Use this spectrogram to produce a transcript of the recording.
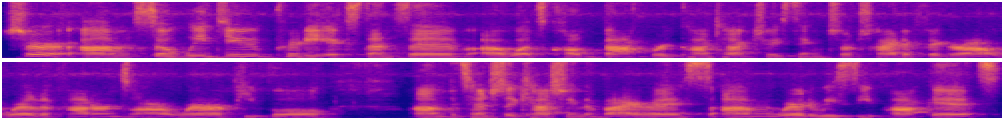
Sure. Um, so we do pretty extensive uh, what's called backward contact tracing to try to figure out where the patterns are, where are people um, potentially catching the virus? Um, where do we see pockets?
